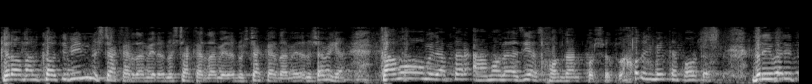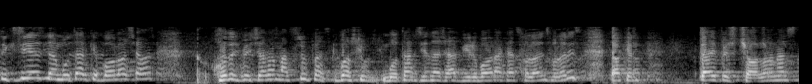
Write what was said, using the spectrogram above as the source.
کرامن کاتبین نشته کرده میره نشته کرده میره نشته کرده میره نشته تمام دفتر اعمال ازی از خواندن پر شد. و خودش به تفاوت است. دریور تاکسی است موتر که بالا شود. خودش بیچاره مصروف است که باش که موتر چیز نشه بیر بارک است فلان فلان است. لکن تایفش چالان است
